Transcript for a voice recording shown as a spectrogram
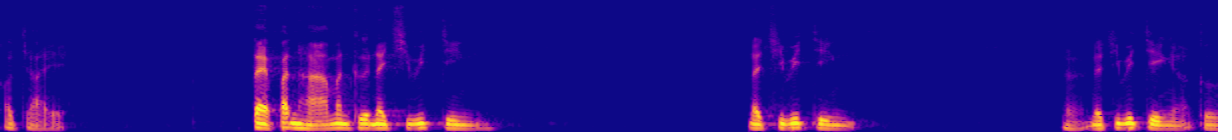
เข้าใจ แต่ปัญหามันคือในชีวิตจริง ในชีวิตจริง ในชีวิตจริงอะคือ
